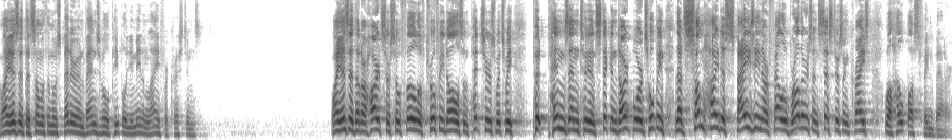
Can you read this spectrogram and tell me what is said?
Why is it that some of the most bitter and vengeful people you meet in life are Christians? Why is it that our hearts are so full of trophy dolls and pictures which we put pins into and stick in dartboards, hoping that somehow despising our fellow brothers and sisters in Christ will help us feel better?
